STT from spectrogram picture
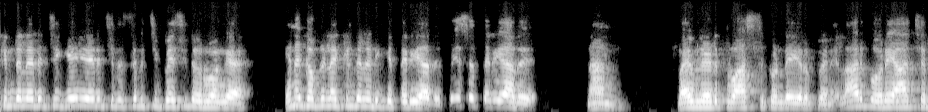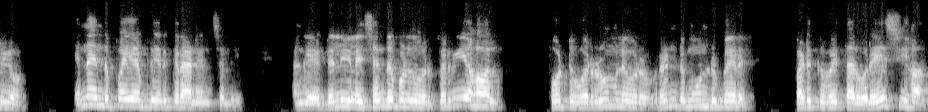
கிண்டல் அடிச்சு கேலி அடிச்சுட்டு சிரிச்சு பேசிட்டு வருவாங்க. எனக்கு அப்படிலாம் கிண்டல் அடிக்க தெரியாது பேச தெரியாது. நான் பைபிள் எடுத்து வாசித்து கொண்டே இருப்பேன். எல்லாருக்கும் ஒரே ஆச்சரியம். என்ன இந்த பையன் எப்படி இருக்கிறான்னு சொல்லி. அங்கே டெல்லியில சென்ற பொழுது ஒரு பெரிய ஹால் போட்டு ஒரு ரூம்ல ஒரு ரெண்டு மூன்று பேர் படுக்க வைத்தார். ஒரு ஏசி ஹால்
